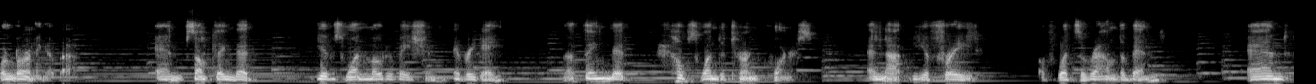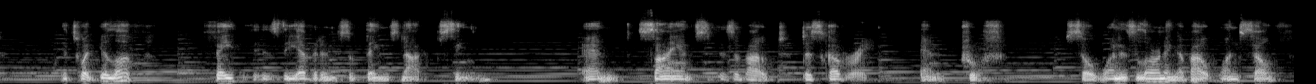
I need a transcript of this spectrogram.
or learning about, and something that gives one motivation every day, a thing that helps one to turn corners and not be afraid of what's around the bend. And it's what you love. Faith is the evidence of things not seen, and science is about discovery and proof. So one is learning about oneself.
